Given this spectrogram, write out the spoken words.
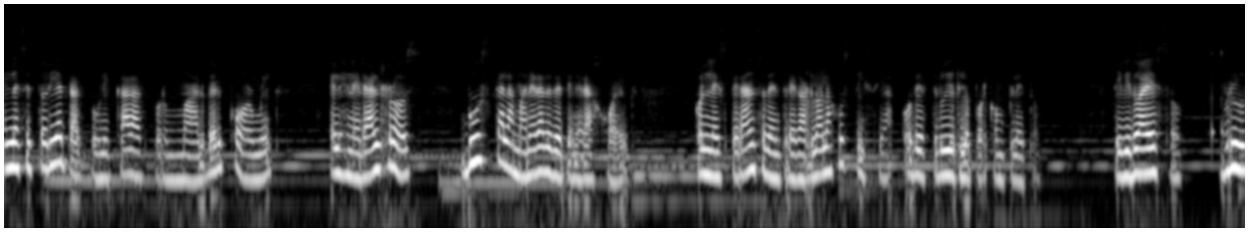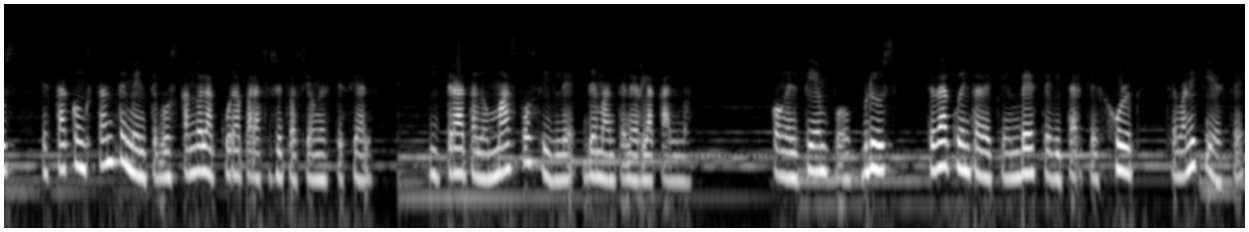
En las historietas publicadas por Marvel Comics, el general Ross busca la manera de detener a Hulk, con la esperanza de entregarlo a la justicia o destruirlo por completo. Debido a eso, Bruce está constantemente buscando la cura para su situación especial y trata lo más posible de mantener la calma. Con el tiempo, Bruce se da cuenta de que en vez de evitar que Hulk se manifieste,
